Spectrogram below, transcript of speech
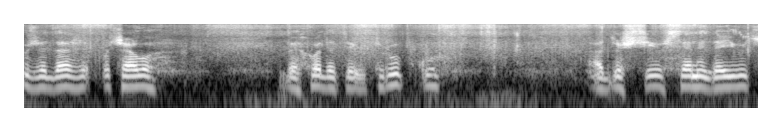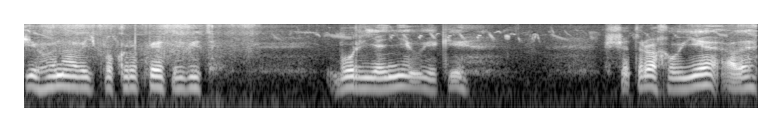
Вже навіть почало виходити в трубку, а дощі все не дають його навіть покропити від бур'янів, які ще трохи є, але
